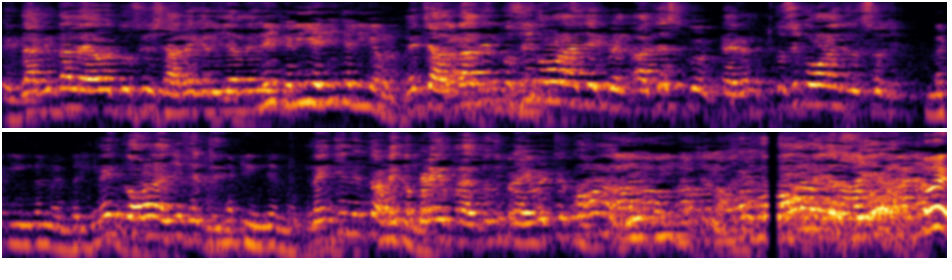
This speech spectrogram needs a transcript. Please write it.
ਇਦਾਂ ਕਿੱਦਾਂ ਲੈ ਆਓ ਤੁਸੀਂ ਇਸ਼ਾਰੇ ਕਰੀ ਜਾਂਦੇ ਜੀ? ਚਲੀਏ ਜੀ ਚਲੀਏ ਹੁਣ। ਨਹੀਂ ਚੱਲਦਾ ਜੀ ਤੁਸੀਂ ਕੌਣ ਹੈ ਜੀ ਇੱਕ ਮਿੰਟ? ਅੱਜ ਤੁਸੀਂ ਕੌਣ ਹੈ ਜੀ ਦੱਸੋ ਜੀ? ਮੈਂ ਟੀਮ ਦਾ ਮੈਂਬਰ ਹੀ ਨਹੀਂ ਕੌਣ ਹੈ ਜੀ ਫਿਰ ਮੈਂ ਟੀਮ ਦੇ ਮੈਂਬਰ ਨਹੀਂ ਜੀ ਨਹੀਂ ਤੁਹਾਡੇ ਕੱਪੜੇ ਪ- ਤੁਸੀਂ ਪ੍ਰਾਈਵੇਟ ਚ ਕੌਣ ਹੋ? ਕੌਣ ਹੋ ਦੱਸੋ? ਓਏ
